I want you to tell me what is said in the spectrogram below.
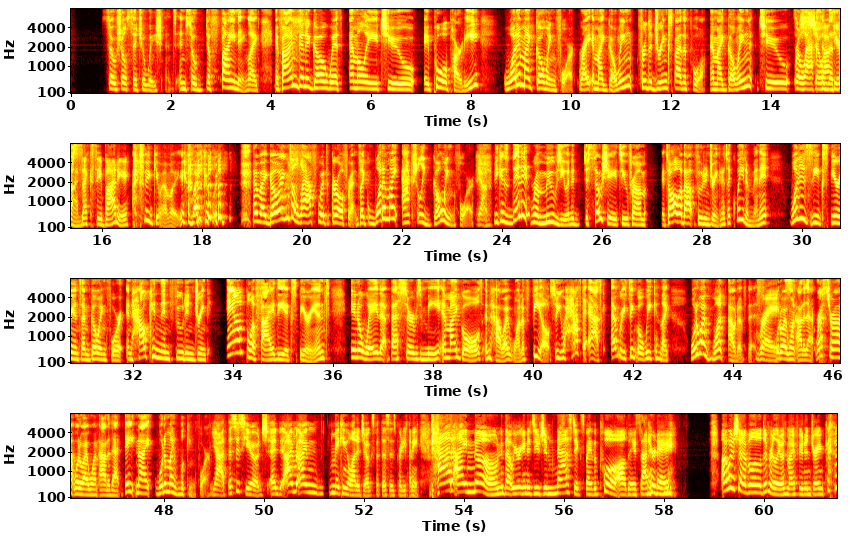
social situations. And so defining like if I'm going to go with Emily to a pool party, what am I going for? Right? Am I going for the drinks by the pool? Am I going to relax Show in off the your sun? sexy body. Thank you, Emily. Am I going? am I going to laugh with girlfriends? Like, what am I actually going for? Yeah. Because then it removes you and it dissociates you from it's all about food and drink. And it's like, wait a minute, what is the experience I'm going for? And how can then food and drink amplify the experience in a way that best serves me and my goals and how I want to feel? So you have to ask every single weekend, like, what do I want out of this? Right. What do I want out of that restaurant? What do I want out of that date night? What am I looking for? Yeah, this is huge. And I'm I'm making a lot of jokes, but this is pretty funny. Had I known that we were gonna do gymnastics by the pool all day Saturday, I would have shut up a little differently with my food and drink.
